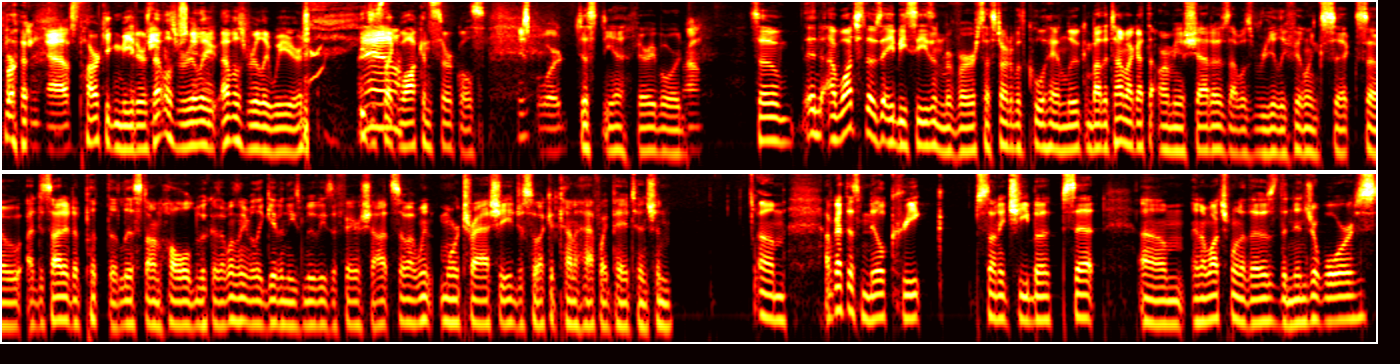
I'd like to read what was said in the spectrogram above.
parking. Uh, parking meters. That was really yeah. that was really weird. He just like Well. walk in circles. he's bored. Just yeah, very bored. Well, So, and I watched those ABCs in reverse. I started with Cool Hand Luke, and by the time I got the Army of Shadows, I was really feeling sick. So I decided to put the list on hold because I wasn't really giving these movies a fair shot. So I went more trashy just so I could kind of halfway pay attention. Um, I've got this Mill Creek Sonny Chiba set, um, and I watched one of those, the Ninja Wars.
